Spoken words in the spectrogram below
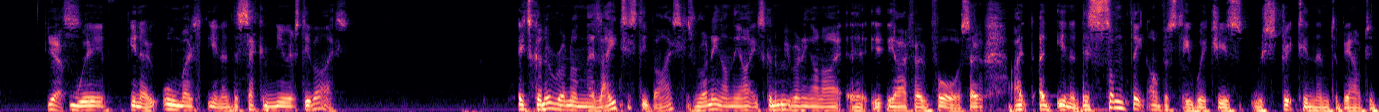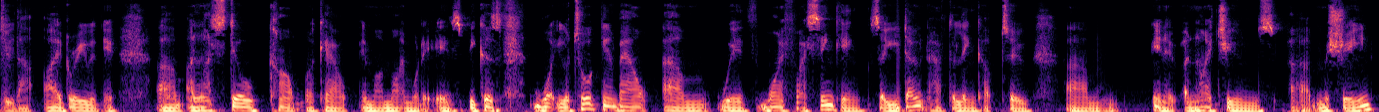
Yes. With you know almost you know the second newest device. It's going to run on the latest device. It's running on the. It's going to be running on uh, the iPhone 4. So I, I, you know, there's something obviously which is restricting them to be able to do that. I agree with you, um, and I still can't work out in my mind what it is because what you're talking about um, with Wi-Fi syncing, so you don't have to link up to, um, you know, an iTunes uh, machine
